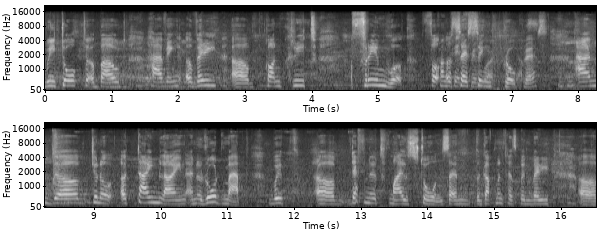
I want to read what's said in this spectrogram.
We talked about having a very uh, concrete framework for Concrete assessing progress and uh, you know a timeline and a roadmap with uh, definite milestones and the government has been very uh,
